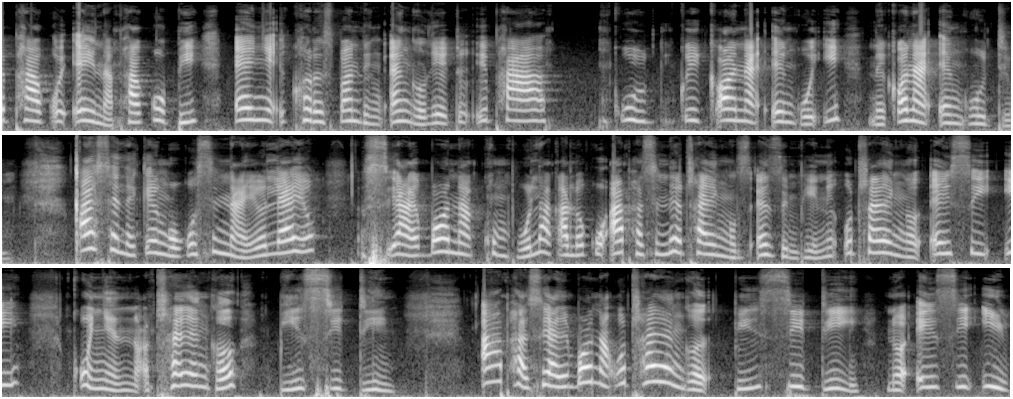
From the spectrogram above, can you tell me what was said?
epha kwi-a napha ku-b enye i-corresponding angle yethu ipha kwikona engu-e nekona engu-d xa sele ke ngoku sinayo leyo siyabona khumbula kaloku apha sinee-triangles ezimbini utriangle ace kunye notriangle bcd apha siyayibona utriangle bcd noace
